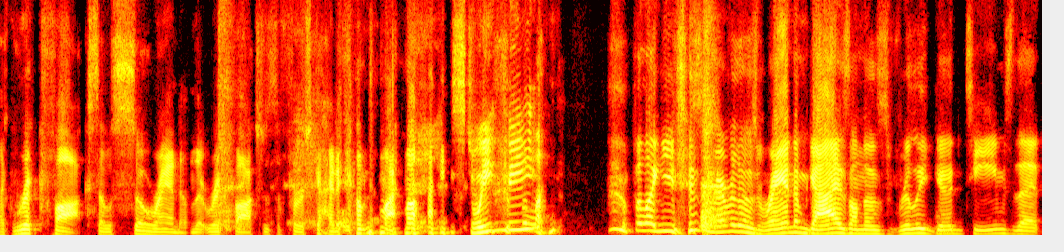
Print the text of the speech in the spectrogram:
like Rick Fox. That was so random that Rick Fox was the first guy to come to my mind. Sweet feet. but, like, but like you just remember those random guys on those really good teams that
